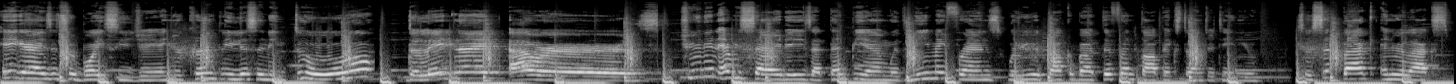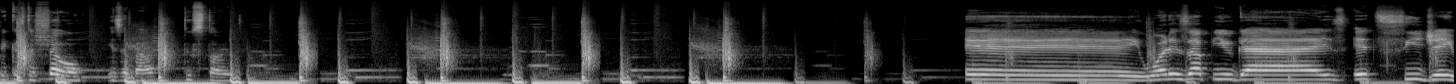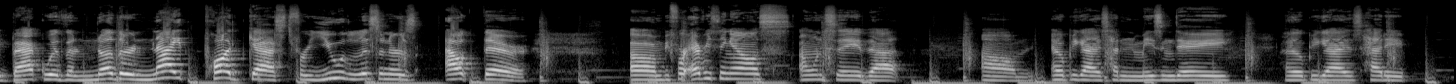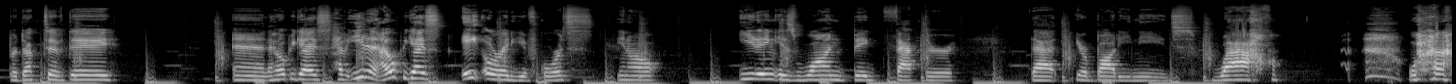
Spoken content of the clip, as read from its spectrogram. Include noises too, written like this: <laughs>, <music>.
Hey guys, it's your boy CJ, and you're currently listening to The Late Night Hours. Tune in every Saturdays at 10 p.m. with me and my friends, where we would talk about different topics to entertain you. So sit back and relax because the show is about to start. Hey, what is up, you guys? It's CJ back with another night podcast for you listeners out there. Um, before everything else, I want to say that um, I hope you guys had an amazing day. I hope you guys had a productive day. And I hope you guys have eaten. I hope you guys ate already, of course. You know, eating is one big factor that your body needs. Wow. <laughs> wow.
